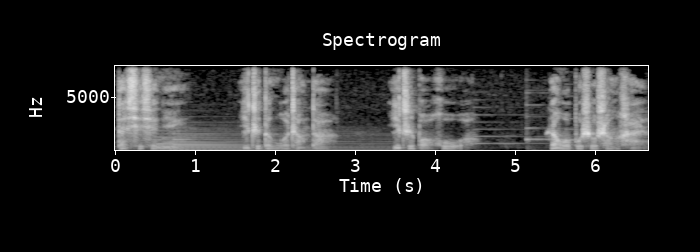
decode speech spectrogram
但谢谢您一直等我长大，一直保护我，让我不受伤害。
